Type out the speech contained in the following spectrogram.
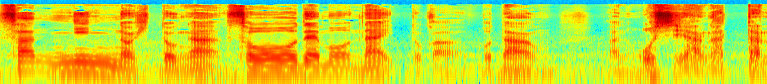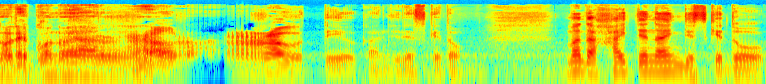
3人の人が、そうでもないとか、ボタン、あの、押し上がったので、この野郎っていう感じですけど、まだ履いてないんですけど、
